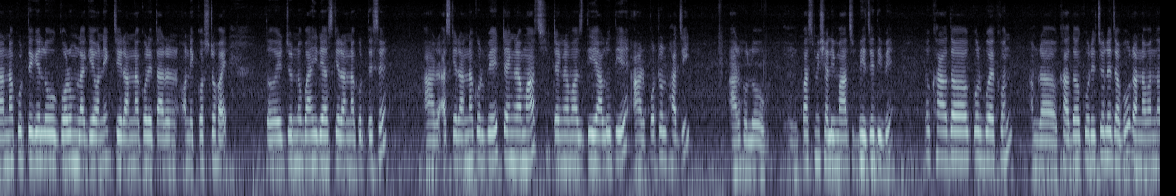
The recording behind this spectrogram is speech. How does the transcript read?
রান্না করতে গেলেও গরম লাগে অনেক, যে রান্না করে তার অনেক কষ্ট হয়। তো এর জন্য বাহিরে আজকে রান্না করতেছে। আর আজকে রান্না করবে ট্যাংরা মাছ ট্যাংরা মাছ দিয়ে আলু দিয়ে আর পটল ভাজি আর হলো পাঁচমিশালি মাছ ভেজে দিবে। তো খাওয়া দাওয়া করব এখন। আমরা খাওয়া দাওয়া করে চলে যাব। রান্নাবান্না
